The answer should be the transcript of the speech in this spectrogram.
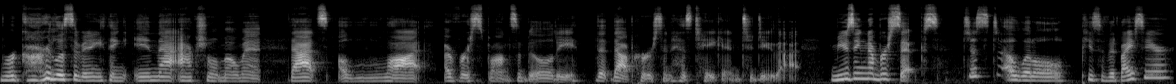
regardless of anything in that actual moment, that's a lot of responsibility that that person has taken to do that. Musing number six, just a little piece of advice here.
